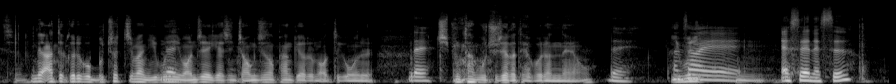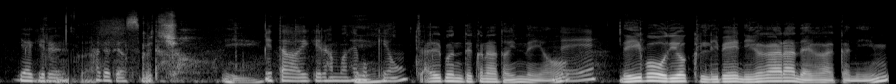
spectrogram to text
참. 근데 하여튼 그리고 묻혔지만 이분이 네. 먼저 얘기하신 정진석 판결은 어떻게 오늘 네, 집중탐구 주제가 돼버렸네요 네. 이분이- 판사의 음, SNS 이야기를 그러니까요. 하게 되었습니다. 그렇죠. 예. 이따가 얘기를 한번 해볼게요. 짧은 댓글 하나 더 있네요. 네. 네이버 오디오 클립에 니가 가라 내가 갈까님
